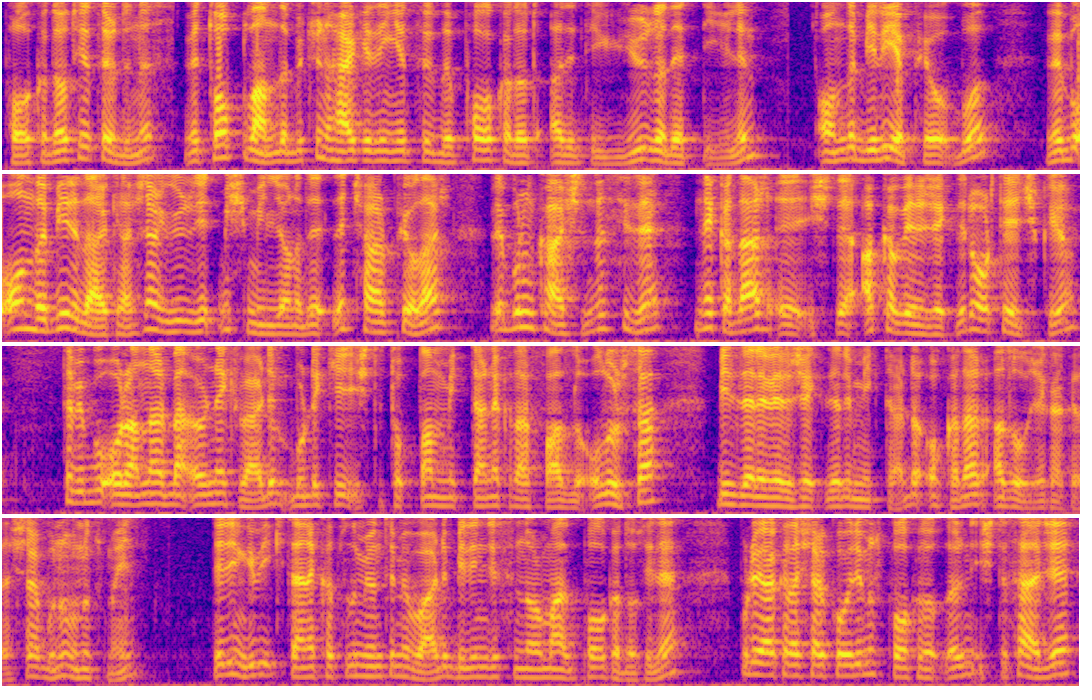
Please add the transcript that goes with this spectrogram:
Polkadot yatırdınız ve toplamda bütün herkesin yatırdığı Polkadot adeti 100 adet diyelim. Onda biri yapıyor bu. Ve bu onda biri de arkadaşlar 170 milyon adetle çarpıyorlar. Ve bunun karşılığında size ne kadar e, işte aka verecekleri ortaya çıkıyor. Tabi bu oranlar ben örnek verdim. Buradaki işte toplam miktar ne kadar fazla olursa bizlere verecekleri miktar da o kadar az olacak arkadaşlar. Bunu unutmayın. Dediğim gibi iki tane katılım yöntemi vardı. Birincisi normal Polkadot ile. Buraya arkadaşlar koyduğumuz Polkadotların işte sadece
